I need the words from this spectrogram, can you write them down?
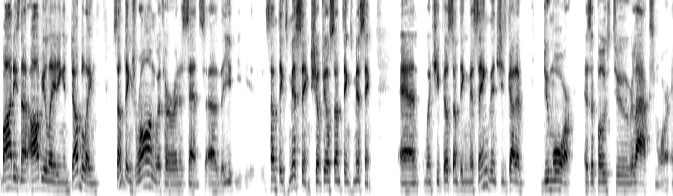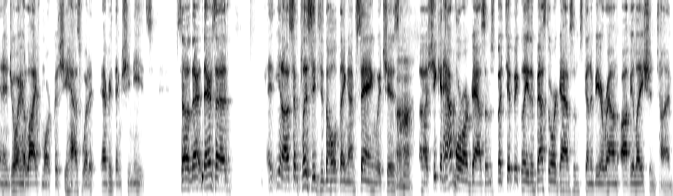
body's not ovulating and doubling, something's wrong with her in a sense. Uh, the, something's missing. She'll feel something's missing. And when she feels something missing, then she's got to do more as opposed to relax more and enjoy her life more because she has what it, everything she needs. So there, there's a you know a simplicity to the whole thing I'm saying, which is uh-huh. uh, she can have more orgasms, but typically the best orgasm is going to be around ovulation time.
